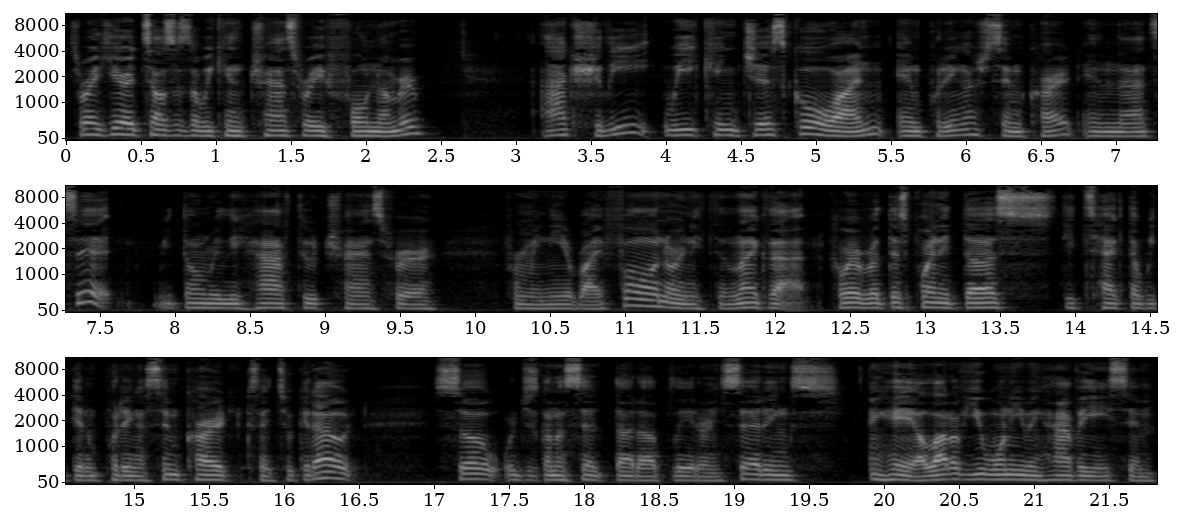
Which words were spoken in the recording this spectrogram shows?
So right here, it tells us that we can transfer a phone number. Actually, we can just go on and put in our SIM card and that's it. We don't really have to transfer from a nearby phone or anything like that. However, at this point, it does detect that we didn't put in a SIM card because I took it out. So we're just gonna set that up later in settings. And hey, a lot of you won't even have a eSIM.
